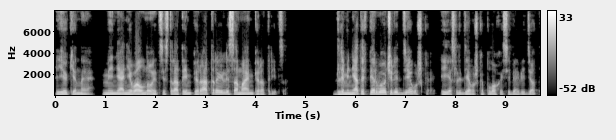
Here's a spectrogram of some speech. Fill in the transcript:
«Юкине, меня не волнует, сестра ты императора или сама императрица. Для меня ты в первую очередь девушка, и если девушка плохо себя ведет,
